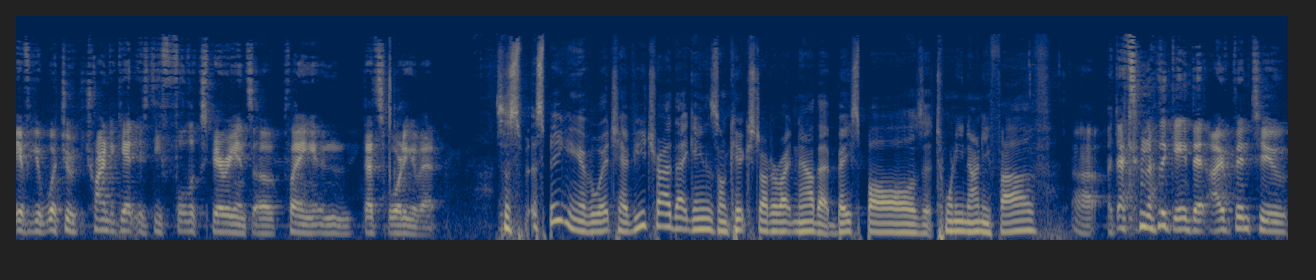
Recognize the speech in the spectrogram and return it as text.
if you what you're trying to get is the full experience of playing in that sporting event. So sp- speaking of which, have you tried that game that's on Kickstarter right now? That baseball is at twenty ninety five. Uh, that's another game that I've been to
